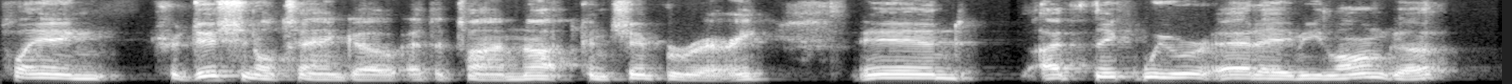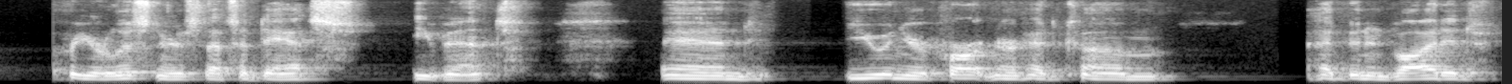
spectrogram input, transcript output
playing traditional tango at the time not contemporary. And I think we were at a milonga. For your listeners, that's a dance event. And you and your partner had come, had been invited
